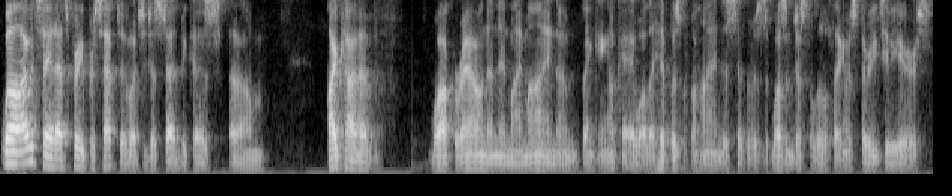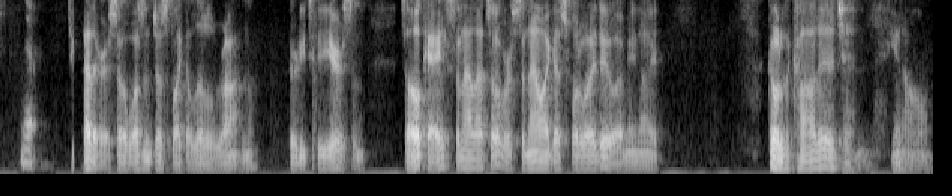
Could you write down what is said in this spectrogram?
Well, I would say that's pretty perceptive what you just said because um, I kind of walk around and in my mind i'm thinking okay well the hip was behind this it was it wasn't just a little thing it was 32 years yeah together so it wasn't just like a little run 32 years and so okay so now that's over so now i guess what do i do i mean i go to the cottage and you know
